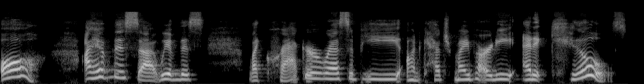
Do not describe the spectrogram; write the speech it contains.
oh, I have this, uh, we have this like cracker recipe on Catch My Party and it kills.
